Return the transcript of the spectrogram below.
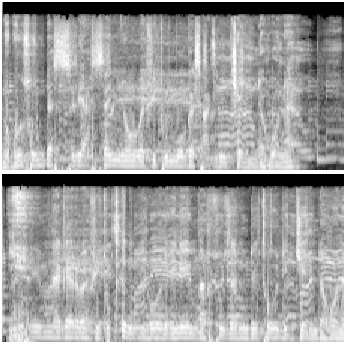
ንጉሡን ደስ ቢያሰኘው በፊቱም ሞገስ አግኝቼ እንደሆነ ይህም ነገር በፊቱ ቅን ቢሆን እኔም በእርሱ ዘንድ ተወድጄ እንደሆነ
